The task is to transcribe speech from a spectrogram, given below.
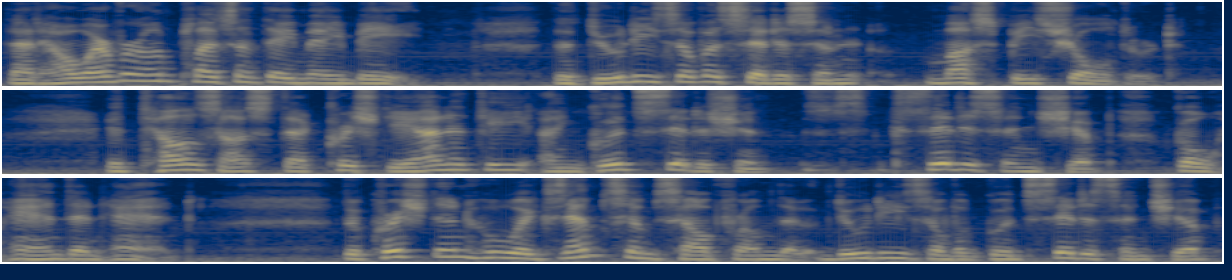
that however unpleasant they may be, the duties of a citizen must be shouldered. It tells us that Christianity and good citizen, citizenship go hand in hand. The Christian who exempts himself from the duties of a good citizenship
